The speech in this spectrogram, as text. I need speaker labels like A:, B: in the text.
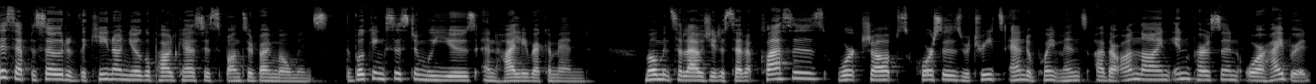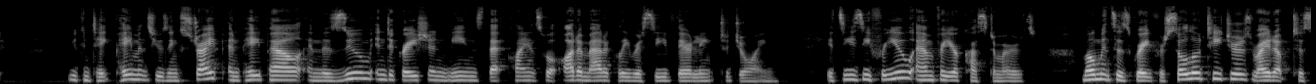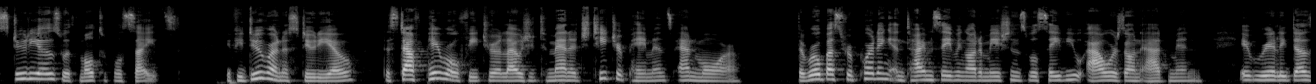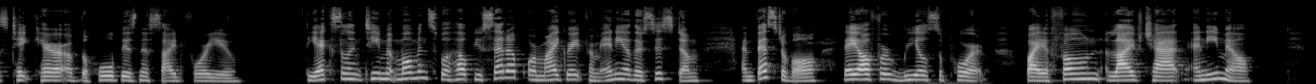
A: This episode of the Keen on Yoga podcast is sponsored by Momence, the booking system we use and highly recommend. Momence allows you to set up classes, workshops, courses, retreats, and appointments either online, in person, or hybrid. You can take payments using Stripe and PayPal, and the Zoom integration means that clients will automatically receive their link to join. It's easy for you and for your customers. Momence is great for solo teachers right up to studios with multiple sites. If you do run a studio, the staff payroll feature allows you to manage teacher payments and more. The robust reporting and time saving automations will save you hours on admin. It really does take care of the whole business side for you. The excellent team at Momence will help you set up or migrate from any other system, and best of all, they offer real support via phone, live chat, and email.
